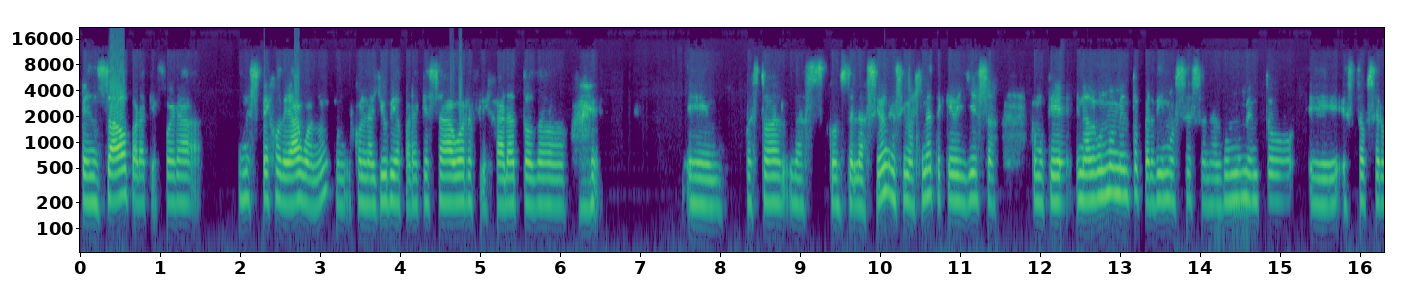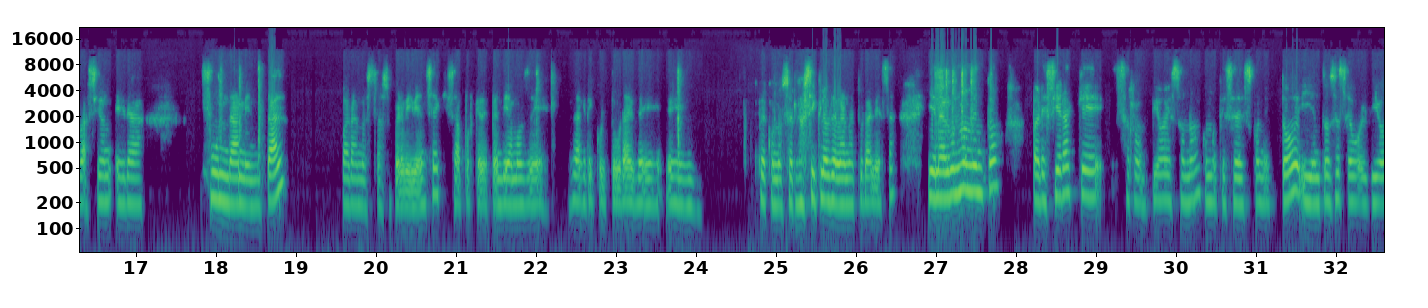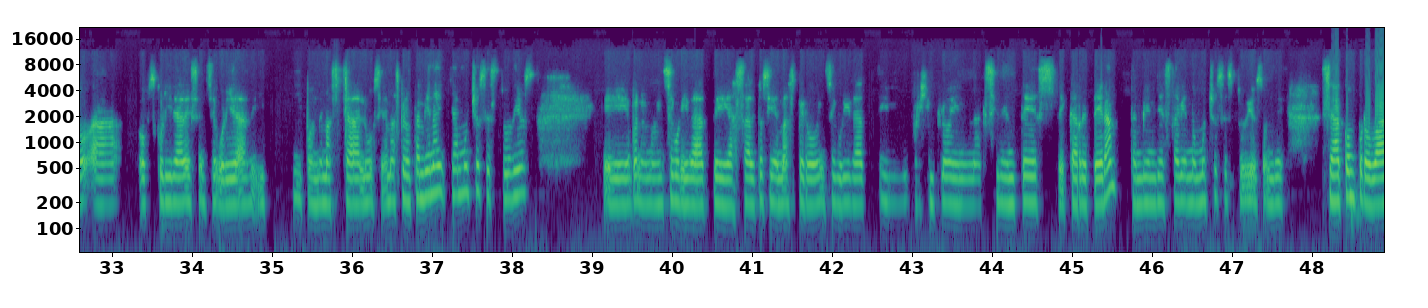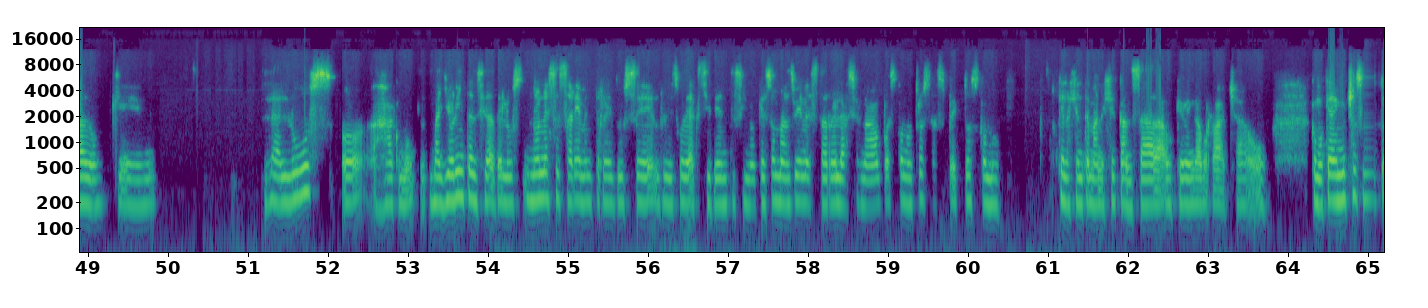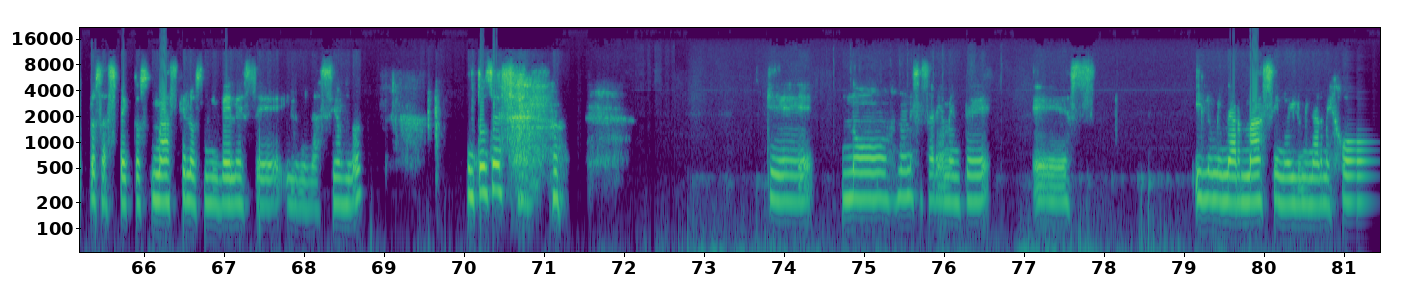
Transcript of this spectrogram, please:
pensado para que fuera un espejo de agua, ¿no? Con, la lluvia, para que esa agua reflejara todo, eh, pues todas las constelaciones. Imagínate qué belleza. Como que en algún momento perdimos eso, en algún momento eh, esta observación era fundamental para nuestra supervivencia, quizá porque dependíamos de la agricultura y de, de, reconocer los ciclos de la naturaleza. Y en algún momento pareciera que se rompió eso, ¿no? Como que se desconectó y entonces se volvió a obscuridades, inseguridad y, y pon demasiada luz y demás. Pero también hay ya muchos estudios eh, bueno, no inseguridad de asaltos y demás, pero inseguridad, por ejemplo, en accidentes de carretera. También ya está habiendo muchos estudios donde se ha comprobado que la luz, o como mayor intensidad de luz, no necesariamente reduce el riesgo de accidentes, sino que eso más bien está relacionado pues con otros aspectos como que la gente maneje cansada o que venga borracha o como que hay muchos otros aspectos más que los niveles de iluminación, ¿no? Entonces, que no, no necesariamente es iluminar más, sino iluminar mejor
